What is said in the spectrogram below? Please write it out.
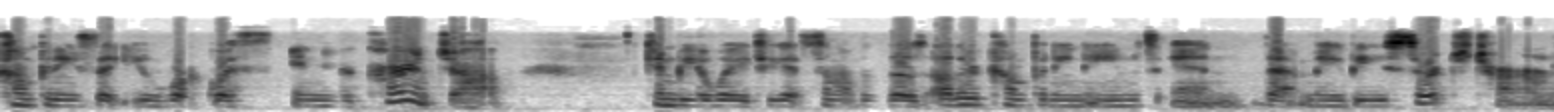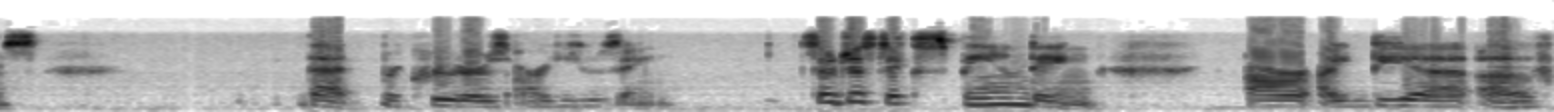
companies that you work with in your current job can be a way to get some of those other company names in that may be search terms that recruiters are using. So just expanding our idea of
